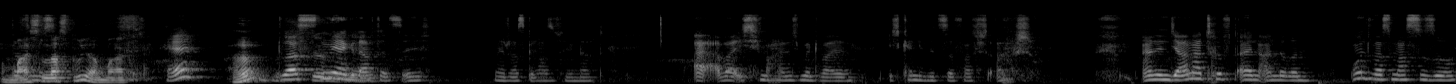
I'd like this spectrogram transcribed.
Am meisten lachst du ja, Marc. Hä? Hä? Du hast mehr nicht. gelacht als ich. Ja, du hast genauso viel gedacht. Ah, Aber ich mache nicht mit, weil ich kenne die Witze fast alle schon. Ein Indianer trifft einen anderen. Und was machst du so?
